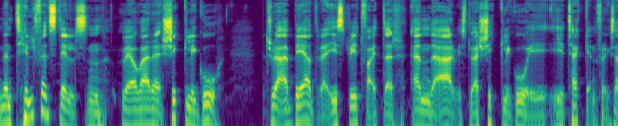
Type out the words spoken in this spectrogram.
den tilfredsstillelsen ved å være skikkelig god. Tror jeg er bedre i Street Fighter enn det er hvis du er skikkelig god i, i Tekken, f.eks.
